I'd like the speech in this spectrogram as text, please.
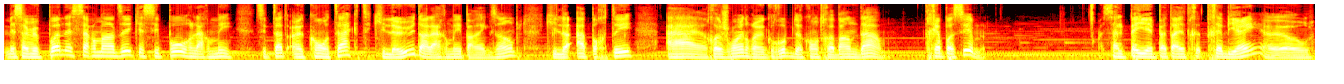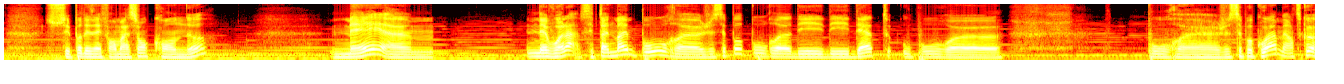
mais ça veut pas nécessairement dire que c'est pour l'armée. C'est peut-être un contact qu'il a eu dans l'armée, par exemple, qui l'a apporté à rejoindre un groupe de contrebande d'armes. Très possible. Ça le payait peut-être très bien. Euh, c'est pas des informations qu'on a. Mais, euh, mais voilà, c'est peut-être même pour, euh, je sais pas, pour euh, des, des, dettes ou pour, pour je sais pas quoi, mais en tout cas,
